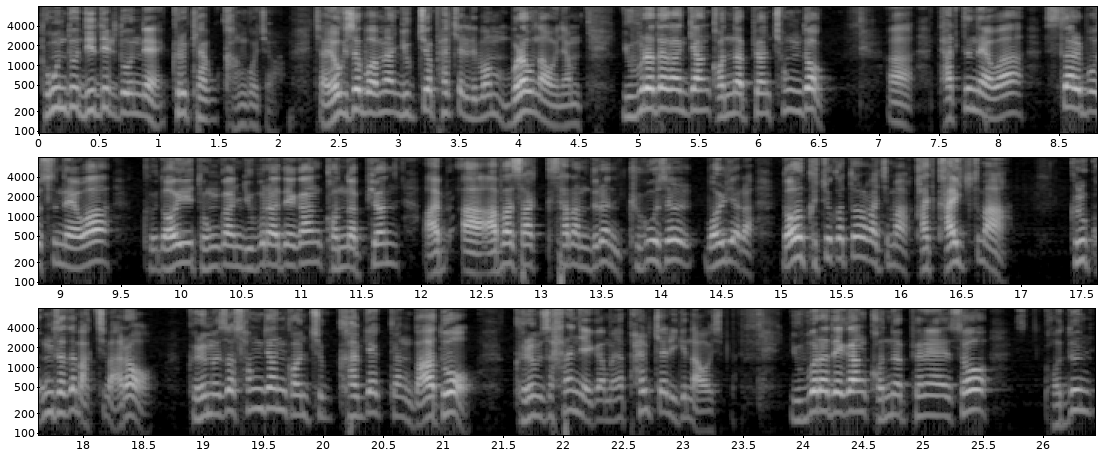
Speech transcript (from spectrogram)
돈도 니들이 돈 내. 그렇게 하고 간 거죠. 자, 여기서 보면 6절 8절에 보면 뭐라고 나오냐면 유브라다 강강 건너편 총독 아, 다뜨네와 스달보스네와 그 너희 동관 유브라데강 건너편 아, 아, 바삭 사람들은 그곳을 멀리하라. 너 그쪽과 떠나가지 마. 가, 가 있지 마. 그리고 공사도 막지 말어. 그러면서 성전 건축하게 그냥 놔둬. 그러면서 하는 얘기가 뭐냐 8절에 이게 나와 있습니다. 유브라데강 건너편에서 거둔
